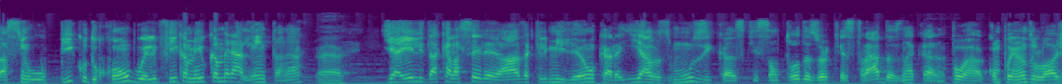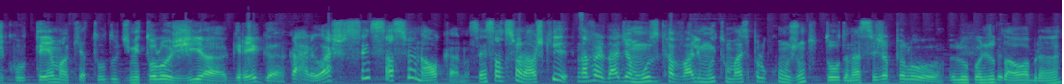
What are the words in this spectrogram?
assim, o pico do combo, ele fica meio câmera lenta, né? É. E aí ele dá aquela acelerada, aquele milhão, cara. E as músicas que são todas orquestradas, né, cara? Porra, acompanhando, lógico, o tema que é tudo de mitologia grega. Cara, eu acho sensacional, cara. Sensacional. Acho que, na verdade, a música vale muito mais pelo conjunto todo, né? Seja pelo. Pelo conjunto da obra, né?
